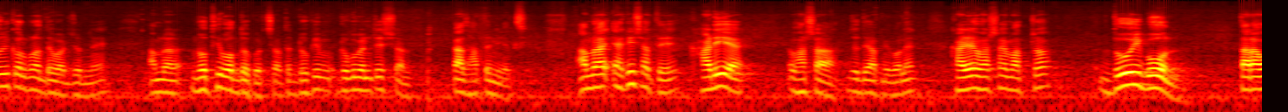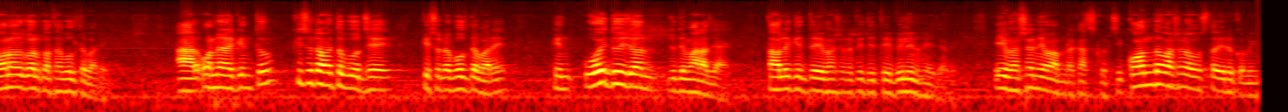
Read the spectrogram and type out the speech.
পরিকল্পনা দেওয়ার জন্য আমরা নথিবদ্ধ করছি, অর্থাৎ ডকুমেন্টেশন কাজ হাতে নিয়েছি। আমরা একই সাথে খাড়িয়া ভাষা যদি আপনি বলেন, খাড়িয়া ভাষায় মাত্র দুই বোন, তারা অনর্গল কথা বলতে পারে। আর অন্যরা কিন্তু কিছুটা হয়তো বোঝে, কিছুটা বলতে পারে, কিন্তু ওই দুইজন যদি মারা যায়, তাহলে কিন্তু এই ভাষাটা পৃথিবীতে বিলীন হয়ে যাবে। এই ভাষা নিয়েও আমরা কাজ করছি। কন্দ ভাষার অবস্থা এরকমই।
